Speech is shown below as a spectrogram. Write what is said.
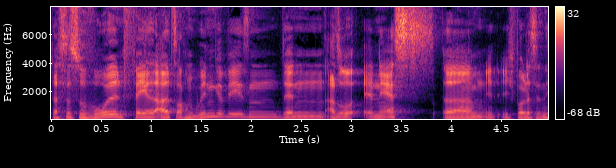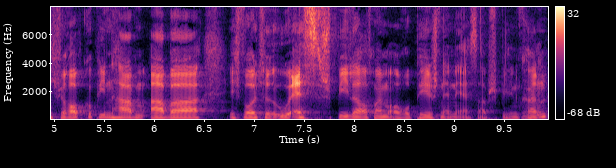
das ist sowohl ein Fail als auch ein Win gewesen, denn, also NES, ähm, ich wollte das jetzt nicht für Raubkopien haben, aber ich wollte US-Spiele auf meinem europäischen NES abspielen können.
